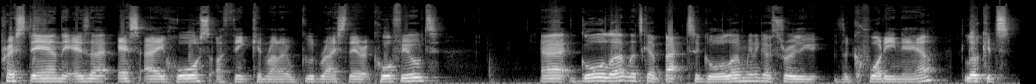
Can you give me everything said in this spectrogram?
press down the SA horse. I think can run a good race there at Caulfield. Uh, Gawler, let's go back to Gawler. I'm going to go through the, the quaddy now. Look, it's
